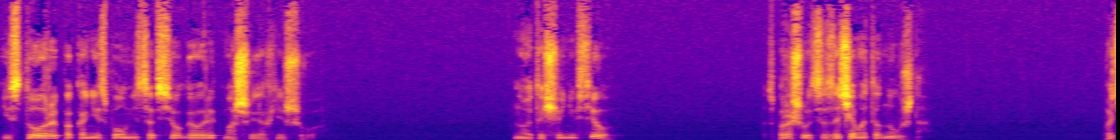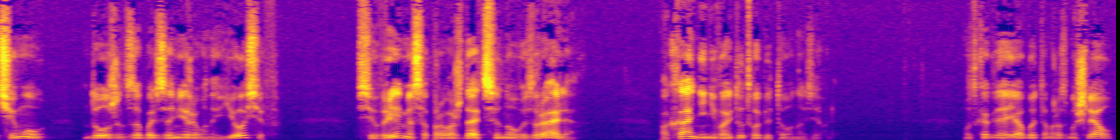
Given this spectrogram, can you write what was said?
из Торы, пока не исполнится все, говорит Машиах Иешуа. Но это еще не все. Спрашивается, зачем это нужно? Почему должен забальзамированный Иосиф все время сопровождать сынов Израиля, пока они не войдут в обетованную землю? Вот когда я об этом размышлял,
